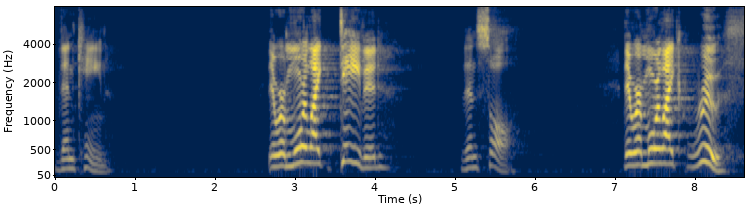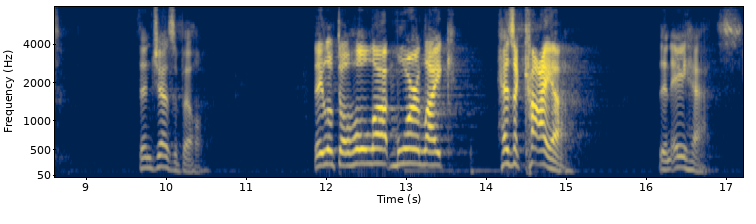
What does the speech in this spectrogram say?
than Cain. They were more like David than Saul. They were more like Ruth than Jezebel. They looked a whole lot more like Hezekiah than Ahaz.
